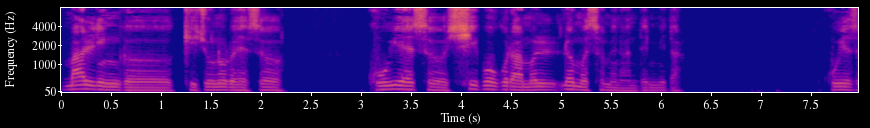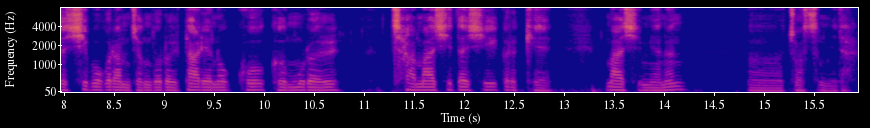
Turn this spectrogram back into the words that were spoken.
말린 거 기준으로 해서 9에서 15g을 넘어서면 안 됩니다. 9에서 15g 정도를 달여 놓고 그 물을 차 마시듯이 그렇게 마시면은 어, 좋습니다.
